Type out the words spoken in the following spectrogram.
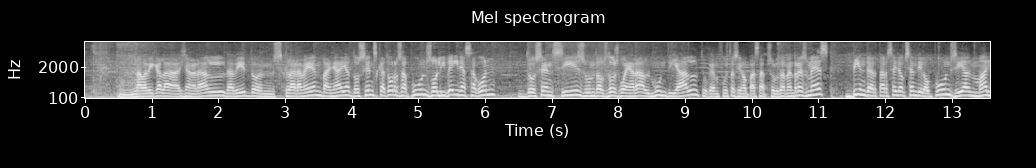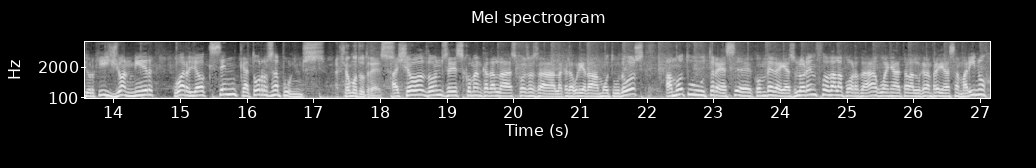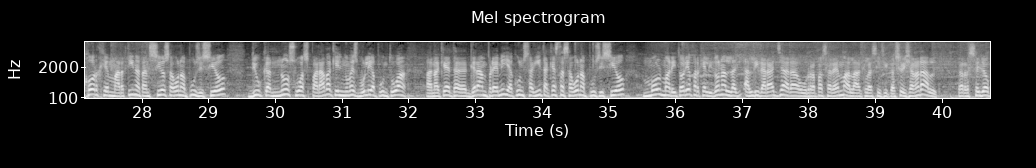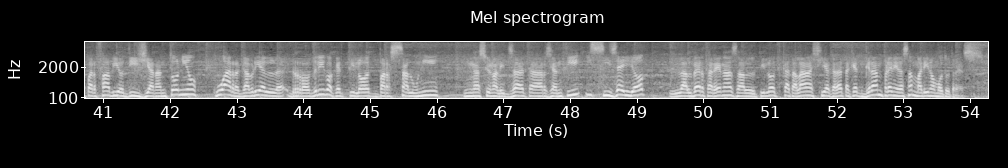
Anava a dir que la general, David, doncs clarament, Banyaia, 214 punts, Oliveira segon, 206, un dels dos guanyarà el Mundial, toquem fusta si no passa absolutament res més, Binder, tercer lloc, 119 punts, i el mallorquí Joan Mir, quart lloc, 114 punts. Això a Moto3. Això, doncs, és com han quedat les coses a la categoria de Moto2. A Moto3, eh, com bé deies, Lorenzo de la Porta ha guanyat el Gran Premi de San Marino. Jorge Martín, atenció, segona posició, diu que no s'ho esperava, que ell només volia puntuar en aquest eh, Gran Premi i ha aconseguit aquesta segona posició molt meritòria perquè li dona el, el lideratge, ara ho repassarem, a la classificació general. Tercer lloc per Fabio Di Gianantonio, quart Gabriel Rodrigo, aquest pilot barceloní nacionalitzat argentí, i sisè lloc l'Albert Arenas, el pilot català, així ha quedat aquest Gran Premi de San Marino Moto3.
